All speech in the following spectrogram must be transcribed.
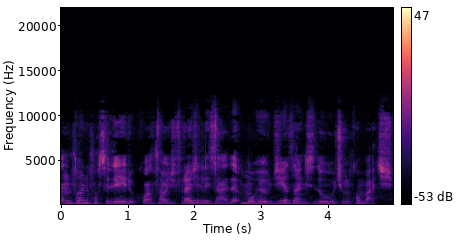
Antônio Conselheiro, com a saúde fragilizada, morreu dias antes do último combate.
